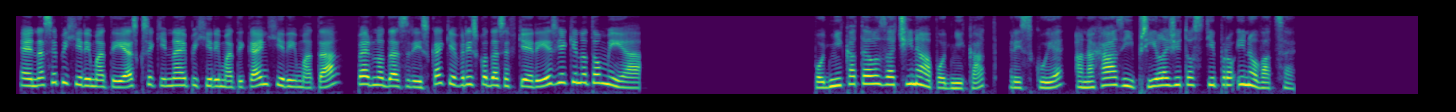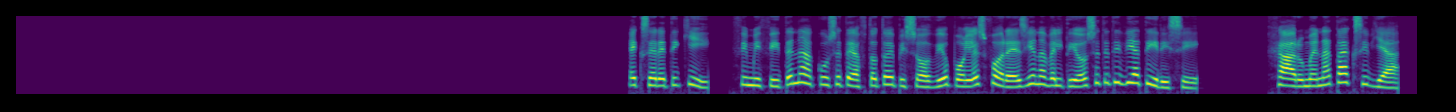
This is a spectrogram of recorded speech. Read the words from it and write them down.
Ένας επιχειρηματίας ξεκινά επιχειρηματικά εγχειρήματα, παίρνοντας ρίσκα και βρίσκοντας ευκαιρίες για καινοτομία. Podnikatel začíná podnikat, riskuje a nachází příležitosti pro inovace. Εξαιρετική! Θυμηθείτε να ακούσετε αυτό το επεισόδιο πολλές φορές για να βελτιώσετε τη διατήρηση. Χάρουμενα ταξίδια!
